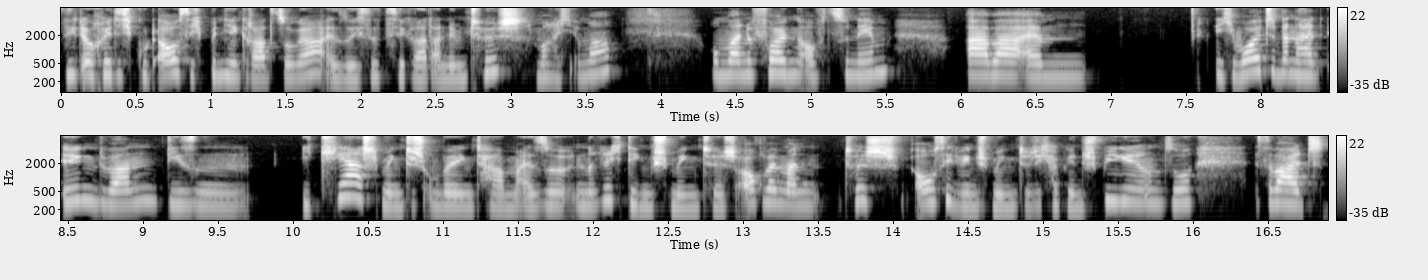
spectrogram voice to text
Sieht auch richtig gut aus. Ich bin hier gerade sogar, also ich sitze hier gerade an dem Tisch, mache ich immer, um meine Folgen aufzunehmen. Aber ähm, ich wollte dann halt irgendwann diesen Ikea-Schminktisch unbedingt haben, also einen richtigen Schminktisch. Auch wenn mein Tisch aussieht wie ein Schminktisch. Ich habe hier einen Spiegel und so. Es war halt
